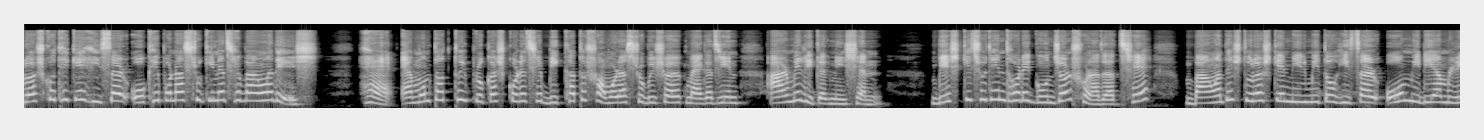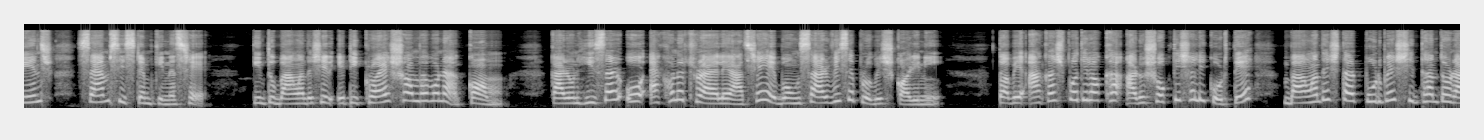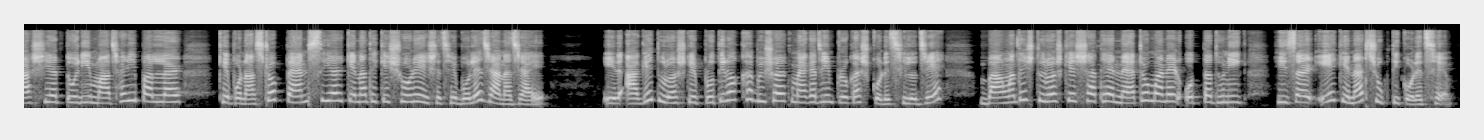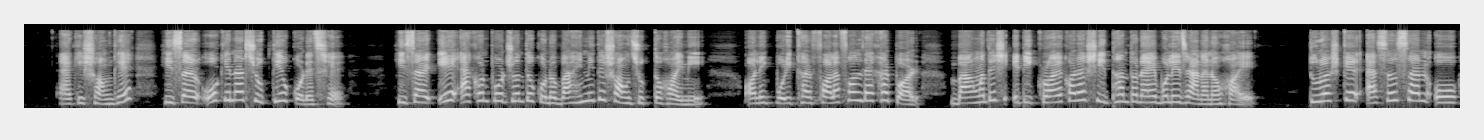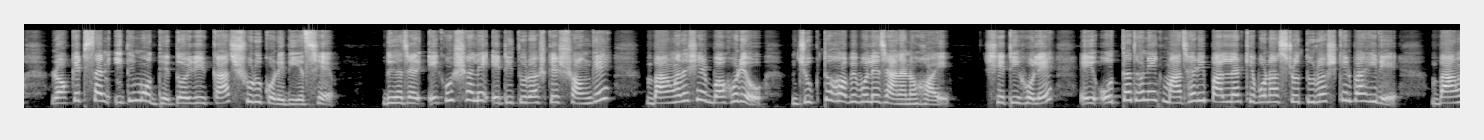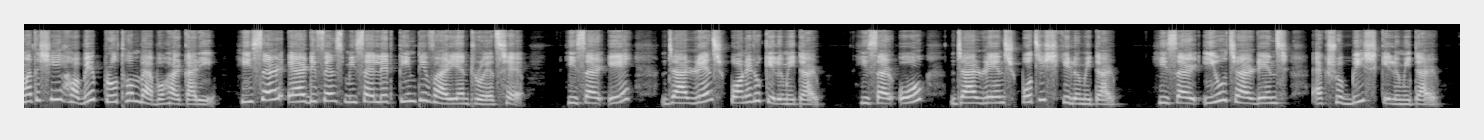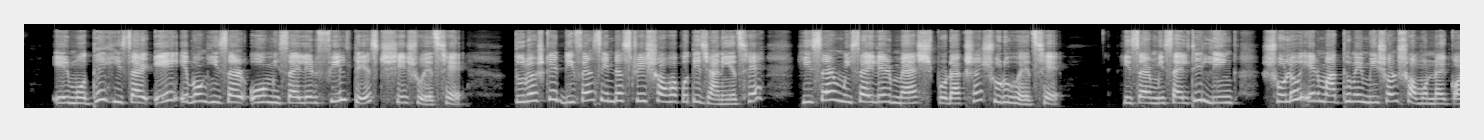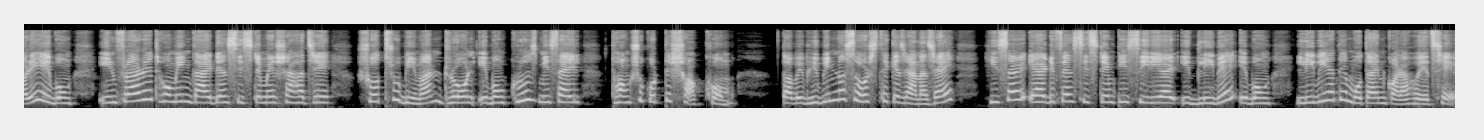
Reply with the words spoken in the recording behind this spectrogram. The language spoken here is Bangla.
তুরস্ক থেকে হিসার ও ক্ষেপণাস্ত্র কিনেছে বাংলাদেশ? হ্যাঁ এমন তথ্যই প্রকাশ করেছে বিখ্যাত সমরাস্ত্র বিষয়ক ম্যাগাজিন আর্মি রিকগনিশন। বেশ কিছুদিন ধরে গুঞ্জন শোনা যাচ্ছে, বাংলাদেশ তুরস্কে নির্মিত Hisar O medium range SAM system কিনেছে। কিন্তু বাংলাদেশের এটি ক্রয়ের সম্ভাবনা কম, কারণ হিসার ও এখনও ট্রায়ালে আছে এবং সার্ভিসে প্রবেশ করেনি। তবে আকাশ প্রতিরক্ষা আরও শক্তিশালী করতে বাংলাদেশ তার পূর্বের সিদ্ধান্ত রাশিয়ার তৈরি মাঝারি পাল্লার ক্ষেপণাস্ত্র প্যানসিয়ার কেনা থেকে সরে এসেছে বলে জানা যায়। এর আগে তুরস্কের প্রতিরক্ষা বিষয়ক ম্যাগাজিন প্রকাশ করেছিল যে, বাংলাদেশ তুরস্কের সাথে ন্যাটো মানের অত্যাধুনিক হিসার এ কেনার চুক্তি করেছে। একই সঙ্গে হিসার ও কেনার চুক্তিও করেছে। হিসার এ এখন পর্যন্ত কোনো বাহিনীতে সংযুক্ত হয়নি। অনেক পরীক্ষার ফলাফল দেখার পর বাংলাদেশ এটি ক্রয় করার সিদ্ধান্ত নেয় বলে জানানো হয়। তুরস্কের অ্যাসেলসান ও রকেটসান ইতিমধ্যে তৈরির কাজ শুরু করে দিয়েছে। দুই হাজার একুশ সালে এটি তুরস্কের সঙ্গে বাংলাদেশের বহরেও যুক্ত হবে বলে জানানো হয়। সেটি হলে এই অত্যাধুনিক মাঝারি পাল্লার ক্ষেপণাস্ত্র তুরস্কের বাহিরে বাংলাদেশেই হবে প্রথম ব্যবহারকারী। হিসার এয়ার ডিফেন্স মিসাইলের তিনটি ভ্যারিয়েন্ট রয়েছে। হিসার এ, যার রেঞ্জ পনেরো কিলোমিটার। হিসার ও যার রেঞ্জ পঁচিশ কিলোমিটার। হিসার ইউ যার রেঞ্জ একশো বিশ কিলোমিটার। এর মধ্যে হিসার এ এবং হিসার ও মিসাইলের ফিল্ড টেস্ট শেষ হয়েছে। তুরস্কের ডিফেন্স ইন্ডাস্ট্রির সভাপতি জানিয়েছে হিসার মিসাইলের ম্যাশ প্রোডাকশন শুরু হয়েছে। হিসার মিসাইলটি লিঙ্ক ষোলো এর মাধ্যমে মিশন সমন্বয় করে এবং ইনফ্রারেড হোমিং গাইডেন্স সিস্টেমের সাহায্যে শত্রু বিমান ড্রোন এবং ক্রুজ মিসাইল ধ্বংস করতে সক্ষম। তবে বিভিন্ন সোর্স থেকে জানা যায়, হিসার এয়ার ডিফেন্স সিস্টেমটি সিরিয়ার ইদলিবে এবং লিবিয়াতে মোতায়েন করা হয়েছে।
